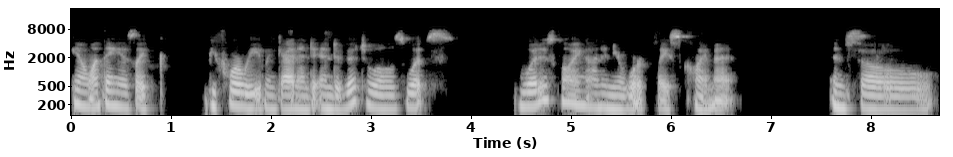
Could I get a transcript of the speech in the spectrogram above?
you know, one thing is like before we even get into individuals, what's what is going on in your workplace climate? And so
